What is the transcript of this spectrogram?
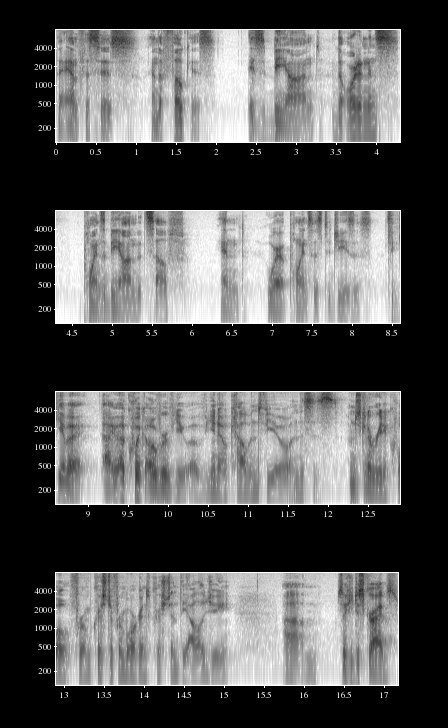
the emphasis and the focus is beyond, the ordinance points beyond itself, and where it points is to Jesus to give a, a quick overview of you know Calvin's view, and this is I'm just going to read a quote from Christopher Morgan's Christian Theology. Um, so he describes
